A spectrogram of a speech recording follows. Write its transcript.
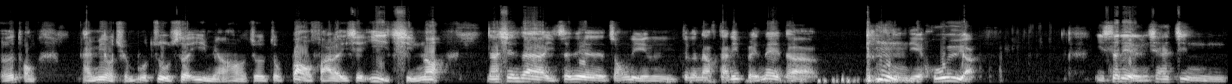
儿童还没有全部注射疫苗哈，就就爆发了一些疫情哦。那现在以色列总理这个 Naftali Bennett 也呼吁啊，以色列人现在进。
